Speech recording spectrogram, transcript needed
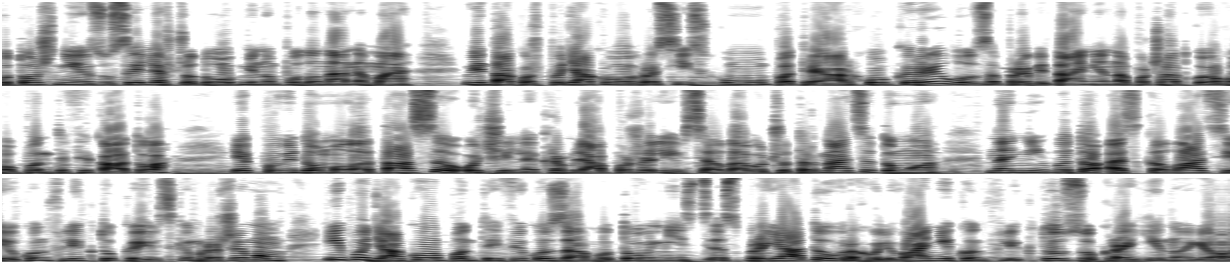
поточні зусилля щодо обміну полоненими. Він також подякував російському патріарху Кирилу за привітання на початку його понтифікату. Як повідомила ТАСС, очільник Кремля пожалівся Леву 14-му на нібито ескалацію конфлікту київським режимом і подякував понтифіку за готовність сприяти у врегулюванні конфлікту з Україною.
